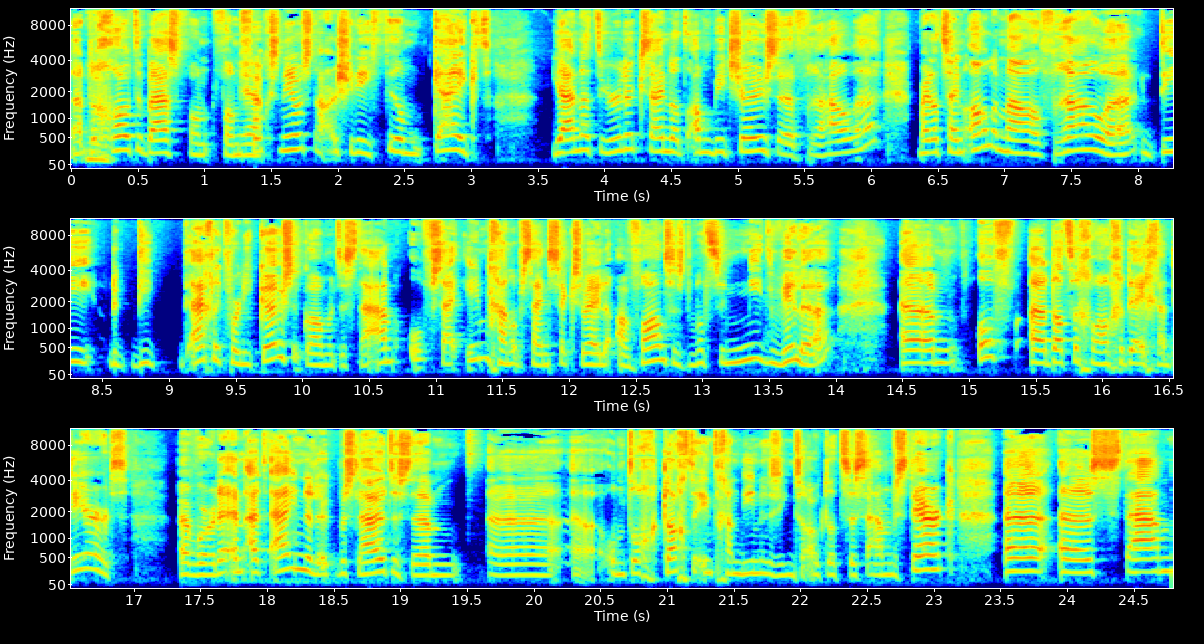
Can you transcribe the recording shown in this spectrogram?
Nou, de grote baas van, van. Fox News. Nou, als je die film kijkt. Ja, natuurlijk zijn dat ambitieuze vrouwen. Maar dat zijn allemaal vrouwen die, die eigenlijk voor die keuze komen te staan. Of zij ingaan op zijn seksuele avances, wat ze niet willen. Ehm, of eh, dat ze gewoon gedegradeerd worden. En uiteindelijk besluiten ze eh, eh, om toch klachten in te gaan dienen. Zien ze ook dat ze samen sterk eh, staan.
